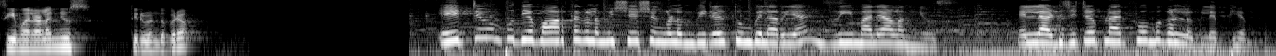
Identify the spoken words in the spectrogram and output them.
Zee Malayalam news Thiruvananthapuram. ഏറ്റവും പുതിയ വാർത്തകളും വിശേഷങ്ങളും വിരൽത്തുമ്പിൽ അറിയാൻ സി മലയാളം ന്യൂസ്. എല്ലാ ഡിജിറ്റൽ പ്ലാറ്റ്ഫോമുകളിലും ലഭ്യം.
